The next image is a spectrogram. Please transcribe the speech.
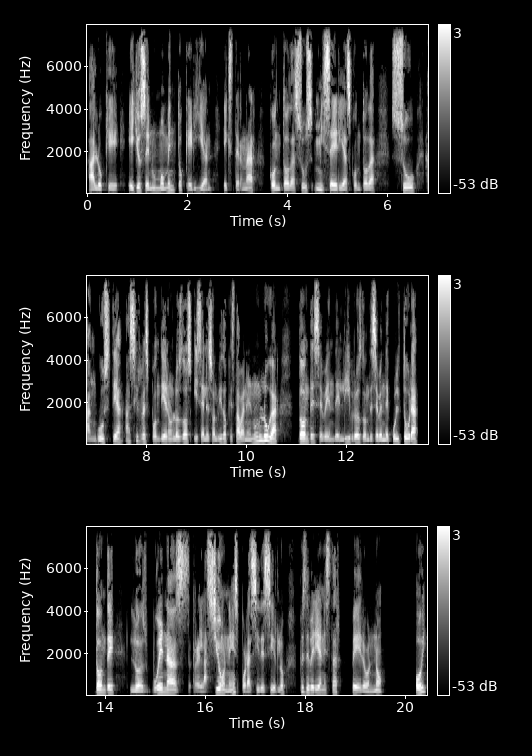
a lo que ellos en un momento querían externar con todas sus miserias, con toda su angustia. Así respondieron los dos y se les olvidó que estaban en un lugar donde se vende libros, donde se vende cultura, donde las buenas relaciones, por así decirlo, pues deberían estar, pero no. Hoy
